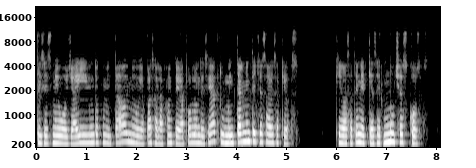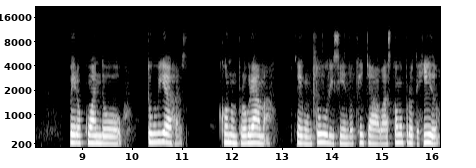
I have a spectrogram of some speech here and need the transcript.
dices, me voy a ir indocumentado y me voy a pasar la frontera por donde sea, tú mentalmente ya sabes a qué vas, que vas a tener que hacer muchas cosas. Pero cuando tú viajas con un programa, según tú, diciendo que ya vas como protegido,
